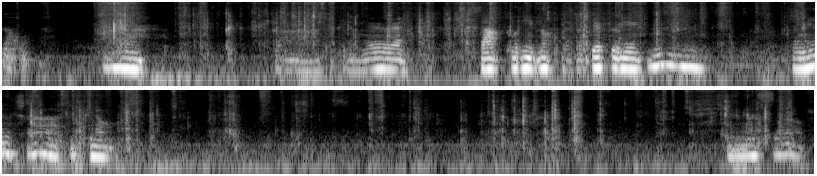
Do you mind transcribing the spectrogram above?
เก่าอืมอ่าอย่างนี้เลยสะตัวทิพย์เนาะแต่จะเจ็บตัวเองอืมอย่างนี้ซาพี่น้องอย่างนี้ซา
